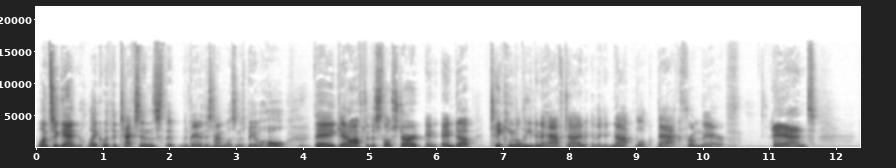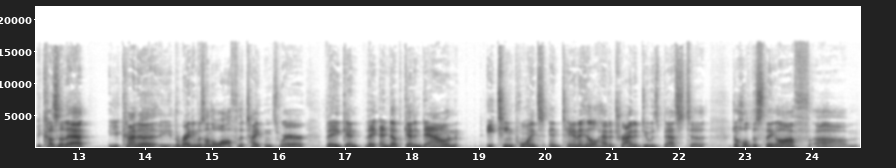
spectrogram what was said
once again, like with the Texans, the, granted this time wasn't as big of a hole, they get off to the slow start and end up taking the lead into halftime, and they did not look back from there. And because of that, you kind of the writing was on the wall for the Titans, where they get they end up getting down 18 points, and Tannehill had to try to do his best to to hold this thing off. Um,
